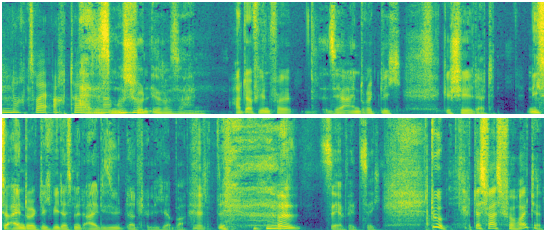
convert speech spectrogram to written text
Noch zwei Achttausend. Also es muss schon irre sein. Hat er auf jeden Fall sehr eindrücklich geschildert. Nicht so eindrücklich wie das mit Aldi Süd natürlich, aber sehr witzig. Du, das war's für heute.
